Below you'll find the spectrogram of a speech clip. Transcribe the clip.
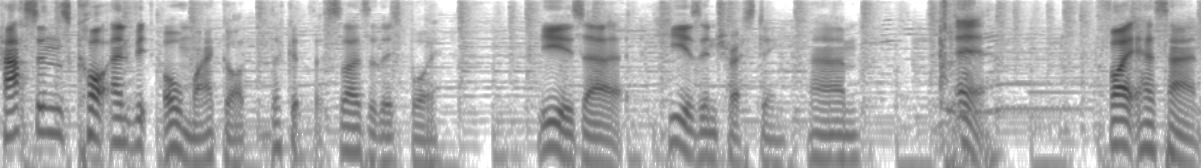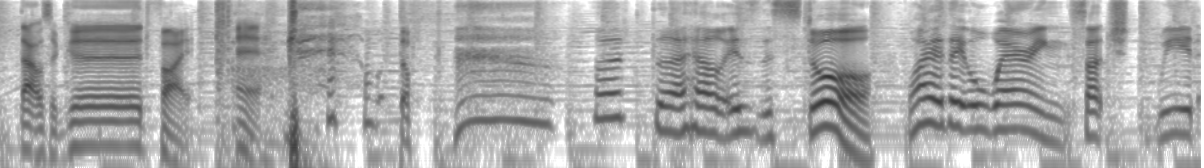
Hassan's cot and... oh, my God. Look at the size of this boy. He is, uh, he is interesting. Um, eh. Fight Hassan. That was a good fight. Eh. what the what the hell is this store? Why are they all wearing such weird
